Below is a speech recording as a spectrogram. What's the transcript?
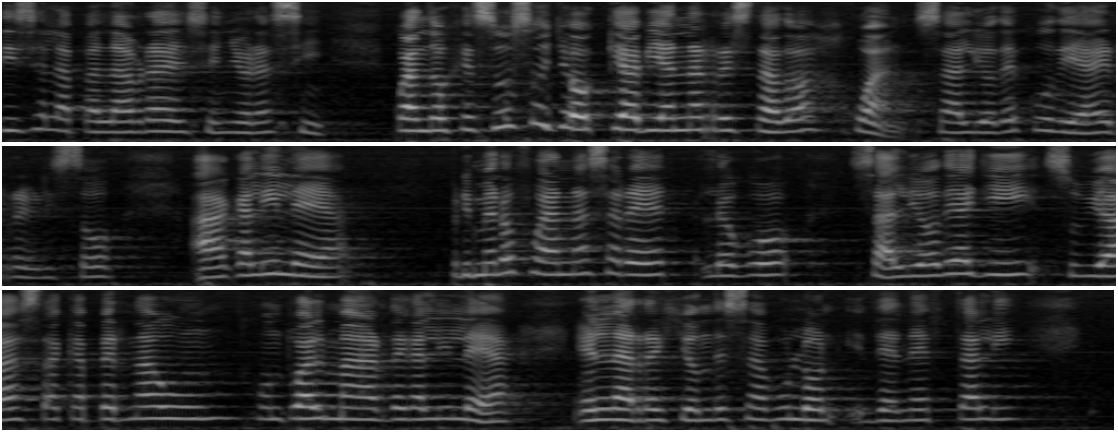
Dice la palabra del Señor así. Cuando Jesús oyó que habían arrestado a Juan, salió de Judea y regresó a Galilea. Primero fue a Nazaret, luego salió de allí, subió hasta Capernaum, junto al mar de Galilea, en la región de Zabulón y de Neftalí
